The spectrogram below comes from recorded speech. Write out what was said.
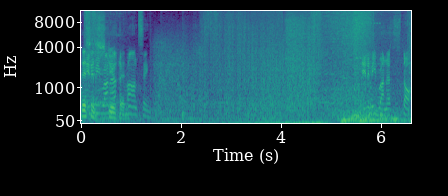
this Enemy is stupid. advancing. Enemy runner stop.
